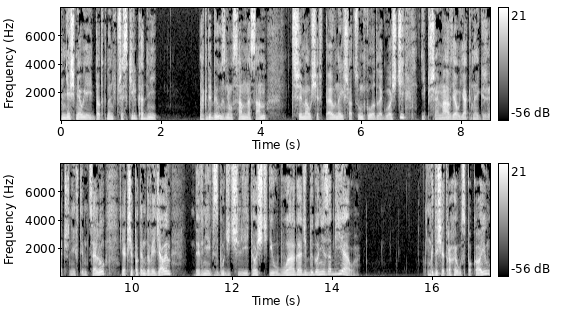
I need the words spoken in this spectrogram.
Nie śmiał jej dotknąć przez kilka dni. A gdy był z nią sam na sam, trzymał się w pełnej szacunku odległości i przemawiał jak najgrzeczniej w tym celu, jak się potem dowiedziałem, by w niej wzbudzić litość i ubłagać, by go nie zabijała. Gdy się trochę uspokoił,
